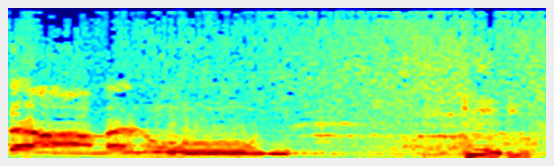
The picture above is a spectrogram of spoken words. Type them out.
تعملون. Hmm.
